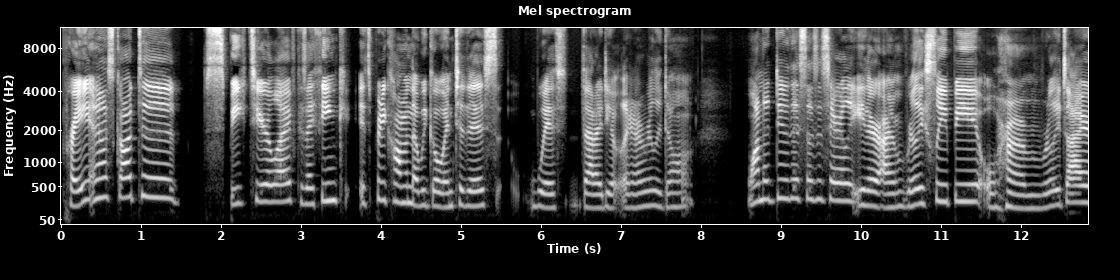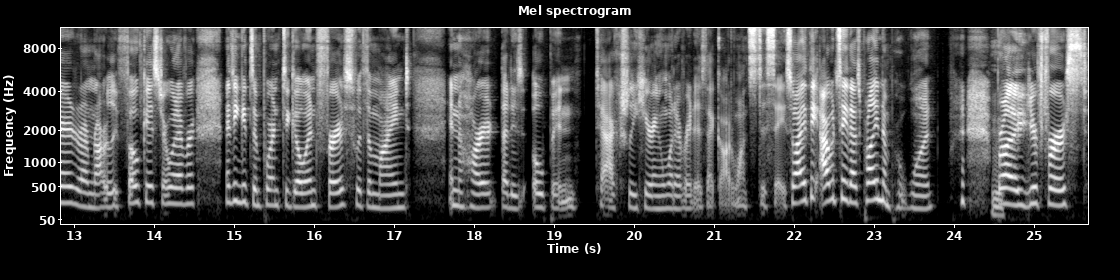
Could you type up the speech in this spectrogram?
pray and ask god to speak to your life because i think it's pretty common that we go into this with that idea like i really don't want to do this necessarily. Either I'm really sleepy or I'm really tired or I'm not really focused or whatever. I think it's important to go in first with a mind and heart that is open to actually hearing whatever it is that God wants to say. So I think I would say that's probably number one. probably your first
